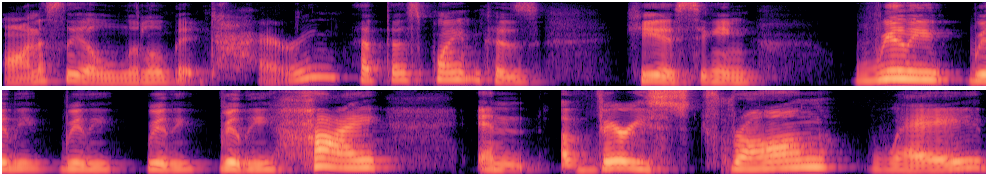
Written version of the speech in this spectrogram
honestly a little bit tiring at this point because he is singing really, really, really, really, really high in a very strong way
